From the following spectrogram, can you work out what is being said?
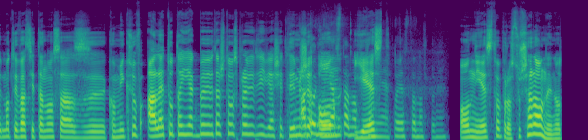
y, motywację Thanosa z komiksów, ale tutaj jakby też to usprawiedliwia się tym, A że on jest nie, to jest stanowczo nie. On jest po prostu szalony, no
